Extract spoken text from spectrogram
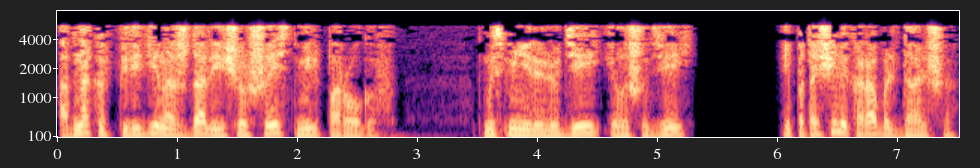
Однако впереди нас ждали еще шесть миль порогов. Мы сменили людей и лошадей и потащили корабль дальше,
